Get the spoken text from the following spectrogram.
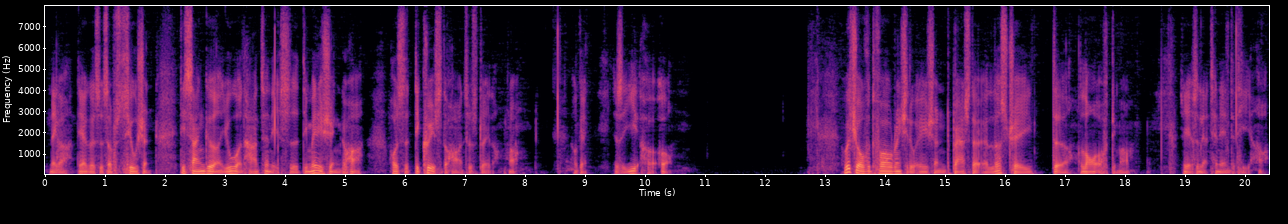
哪个？第二个是 substitution，第三个如果它这里是 diminishing 的话，或是 decrease 的话，就是对的啊。OK，就是一和二。Which of the following situations best illustrate the law of demand，这也是两千年的题哈。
